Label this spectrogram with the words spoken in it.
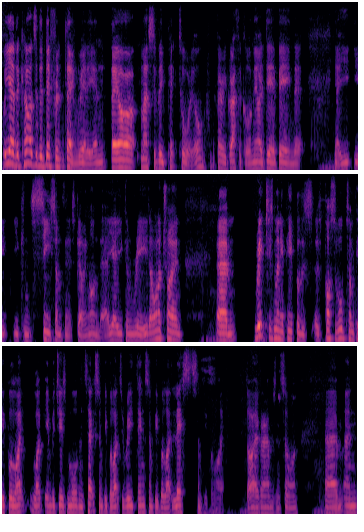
Well, yeah, the cards are the different thing, really, and they are massively pictorial, very graphical, and the idea being that you know you, you, you can see something that's going on there. Yeah, you can read. I want to try and um, reach as many people as, as possible. Some people like like images more than text. Some people like to read things. Some people like lists. Some people like diagrams and so on. Um, and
